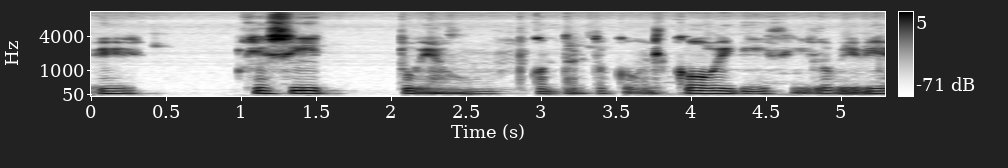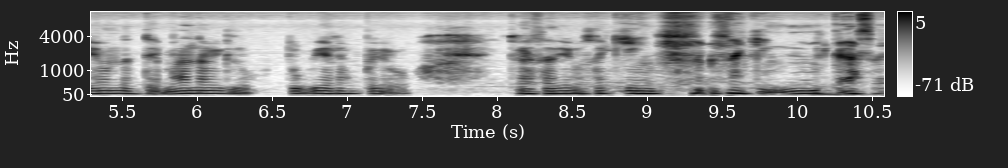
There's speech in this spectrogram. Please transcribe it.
y que sí tuvieron contacto con el COVID y sí lo vivieron de temano y lo tuvieron, pero gracias a Dios aquí, aquí en mi casa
